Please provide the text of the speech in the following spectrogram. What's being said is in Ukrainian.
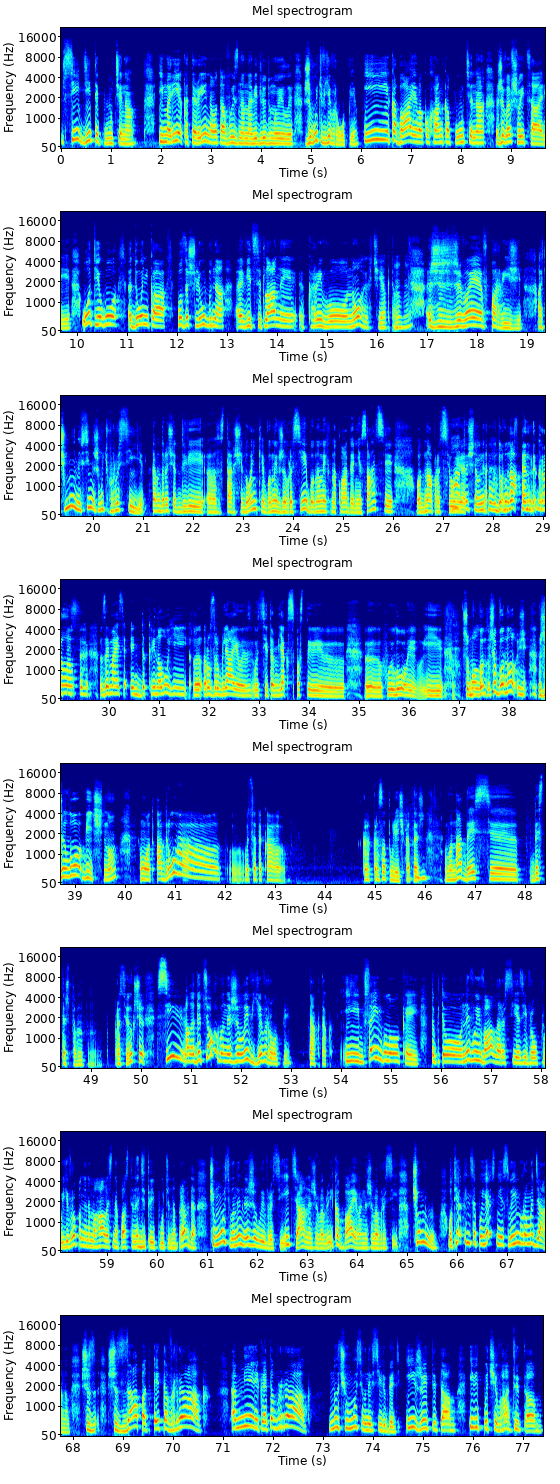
Всі діти Путіна і Марія Катерина, ота визнана від Людмили, живуть в Європі. І Кабаєва, коханка Путіна, живе в Швейцарії. От його донька позашлюбна е, від Світлани Кривоногих, чи як там, Угу. живе в Парижі. А чому вони всі не живуть в Росії? Там, до речі, дві е, старші доньки, вони вже в Росії, бо на них накладені санкції. Одна працює. А, точно, вони Одна ендокринолог займається ендокринологією, розробляє оці там, як спасти е, е, хуйло і щоб, воно, щоб воно жило вічно. От. А друга, е, оця така кра- красотулечка теж, вона десь, е, десь теж там працює. Ну, всі Але до цього вони жили в Європі. Так, так. І все їм було окей. Тобто не воювала Росія з Європою, Європа не намагалась напасти на дітей Путіна, правда? Чомусь вони не жили в Росії. І ця не живе в Росії, і Кабаєва не живе в Росії. Чому? От як він це пояснює своїм громадянам? Що, що Запад це враг, Америка це враг. Ну чомусь вони всі люблять і жити там, і відпочивати там.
